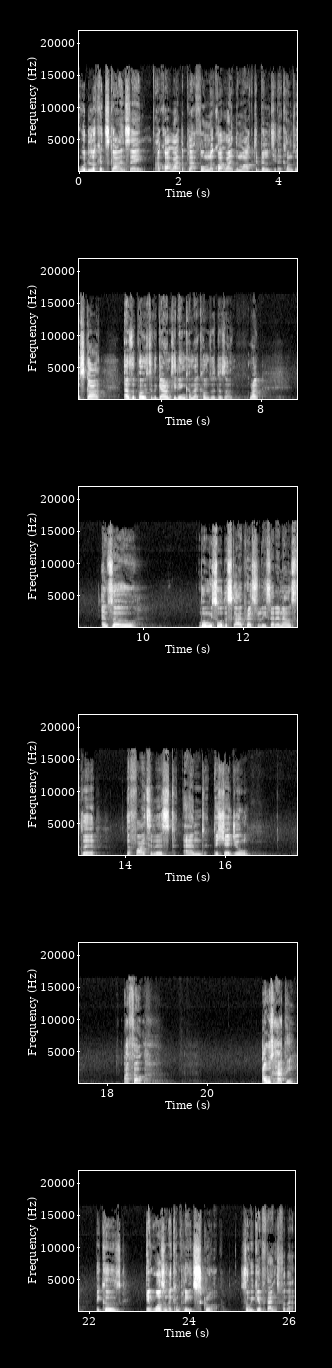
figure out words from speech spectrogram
would look at Sky and say, I quite like the platform and I quite like the marketability that comes with Sky, as opposed to the guaranteed income that comes with zone, right? And so when we saw the Sky press release that announced the the fighter list and the schedule, I felt I was happy because it wasn't a complete screw up. So we give thanks for that.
